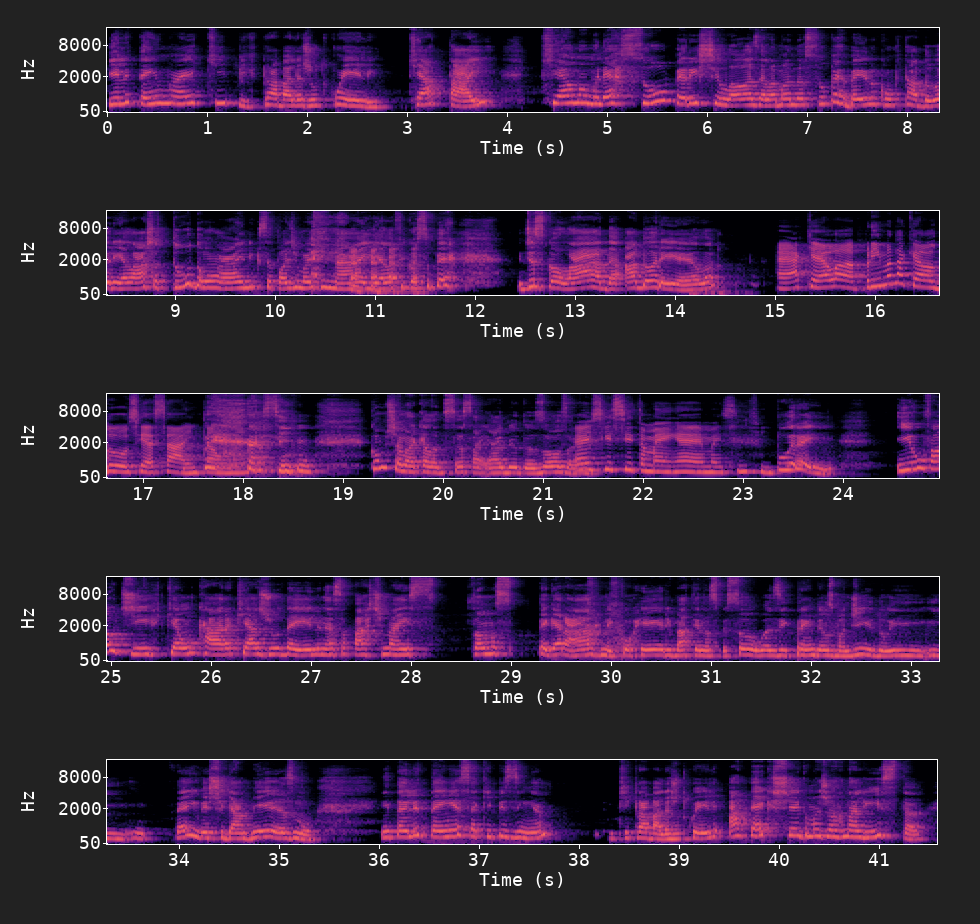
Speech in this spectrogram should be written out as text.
E ele tem uma equipe que trabalha junto com ele, que é a Thay, que é uma mulher super estilosa, ela manda super bem no computador e ela acha tudo online que você pode imaginar e ela ficou super descolada, adorei ela. É aquela prima daquela do CSI, então. Né? Sim. Como chama aquela do CSI? Ai, meu Deus, Ousa? É, esqueci também, é, mas enfim. Por aí. E o Valdir, que é um cara que ajuda ele nessa parte mais. Vamos pegar a arma e correr e bater nas pessoas e prender os bandidos e, e né, investigar mesmo. Então ele tem essa equipezinha que trabalha junto com ele, até que chega uma jornalista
